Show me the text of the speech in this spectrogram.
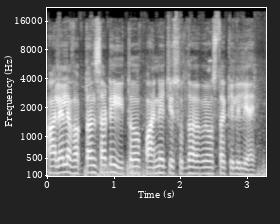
आलेल्या भक्तांसाठी इथं पाण्याची सुद्धा व्यवस्था केलेली आहे.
